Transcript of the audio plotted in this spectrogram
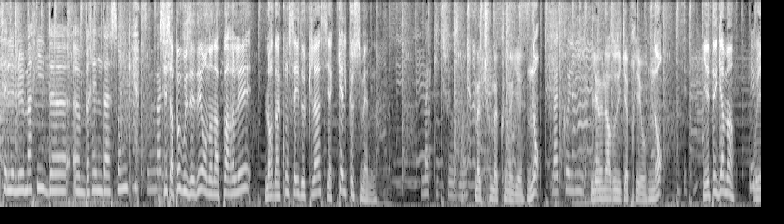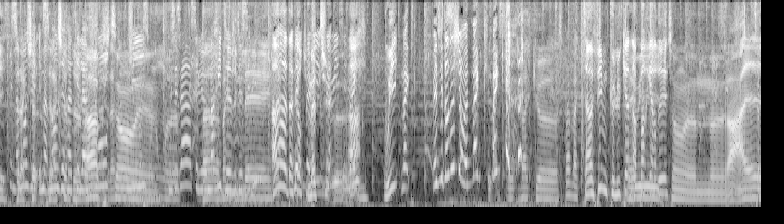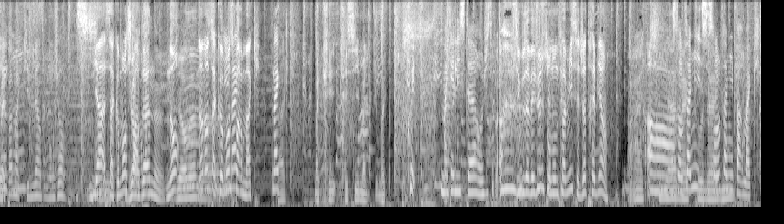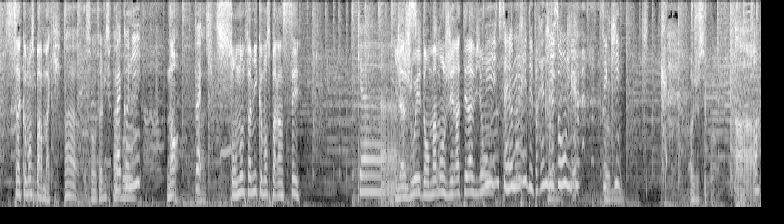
C'est le, le mari de euh, Brenda Song. Si ça peut vous aider, on en a parlé lors d'un conseil de classe il y a quelques semaines. Mac quelque chose, non Matthew McConaughey. Non, Macaulay. Leonardo DiCaprio. non. Il était gamin. Mais Oui, c'est c'est maman, j'ai maman, raté de- Ah l'avion. putain, Oui. ouais. C'est ça, c'est le Bah, mari de, de. Ah d'accord, tu... Mathieu, oui, c'est euh, Ah, Mac. oui, Mac. Mais putain, je suis en mode Mac. Mac. C'est Mac. euh, c'est pas Mac. c'est un film que Lucas Mais n'a pas oui, regardé. Putain, euh, euh, ah, Ça euh, s'appelle pas McKinley, un truc dans le genre. Il y a, ça commence Jordan. par... Non, Jordan, non, non, ça euh, commence Mac. par Mac. Mac. Mac. Mac Chrissy, Mac. Mac. McAllister, ou je sais pas. Si vous avez juste son nom de famille, c'est déjà très bien. Ah, Oh, son nom de famille, c'est son nom de famille par Mac. Ça commence par Mac. Pas, son nom de famille, c'est pas. Maconi. Non. Mo. son nom de famille commence par un C. Il a joué dans Maman j'ai raté l'avion. Oui, c'est le mari de Brenda Song. C'est qui Oh, je sais pas. Oh.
